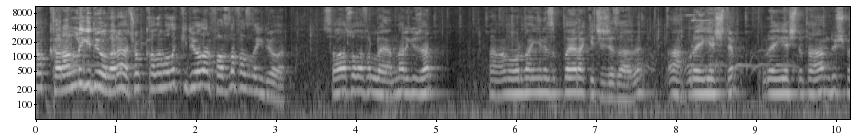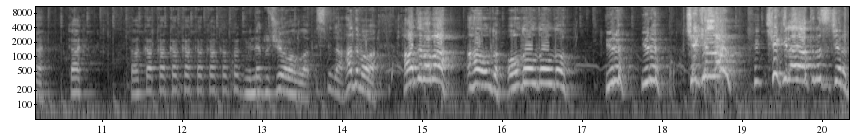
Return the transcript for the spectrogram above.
Çok kararlı gidiyorlar ha. Çok kalabalık gidiyorlar. Fazla fazla gidiyorlar. Sağa sola fırlayanlar güzel. Tamam oradan yine zıplayarak geçeceğiz abi. Ah buraya geçtim. Buraya geçtim tamam düşme. Kalk. Kalk kalk kalk kalk kalk kalk kalk kalk. Millet uçuyor vallahi. Bismillah. Hadi baba. Hadi baba. Aha oldu. Oldu oldu oldu. Yürü yürü. Çekil lan. Çekil hayatını sıçarım.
